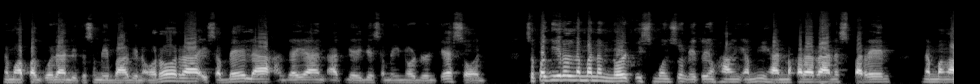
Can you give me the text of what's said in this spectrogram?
ng mga pag-ulan dito sa may bahagi ng Aurora, Isabela, Cagayan at gayon din sa may Northern Quezon. Sa pag-iral naman ng Northeast Monsoon, ito yung hanging amihan, makararanas pa rin ng mga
